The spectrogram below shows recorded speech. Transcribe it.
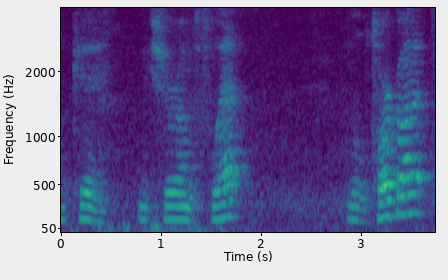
Okay, make sure I'm flat, a little torque on it.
